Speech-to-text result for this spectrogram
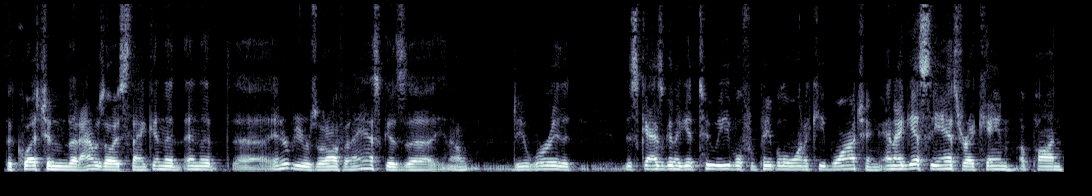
the question that I was always thinking that and that uh, interviewers would often ask is, uh, you know, do you worry that this guy's going to get too evil for people to want to keep watching? And I guess the answer I came upon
